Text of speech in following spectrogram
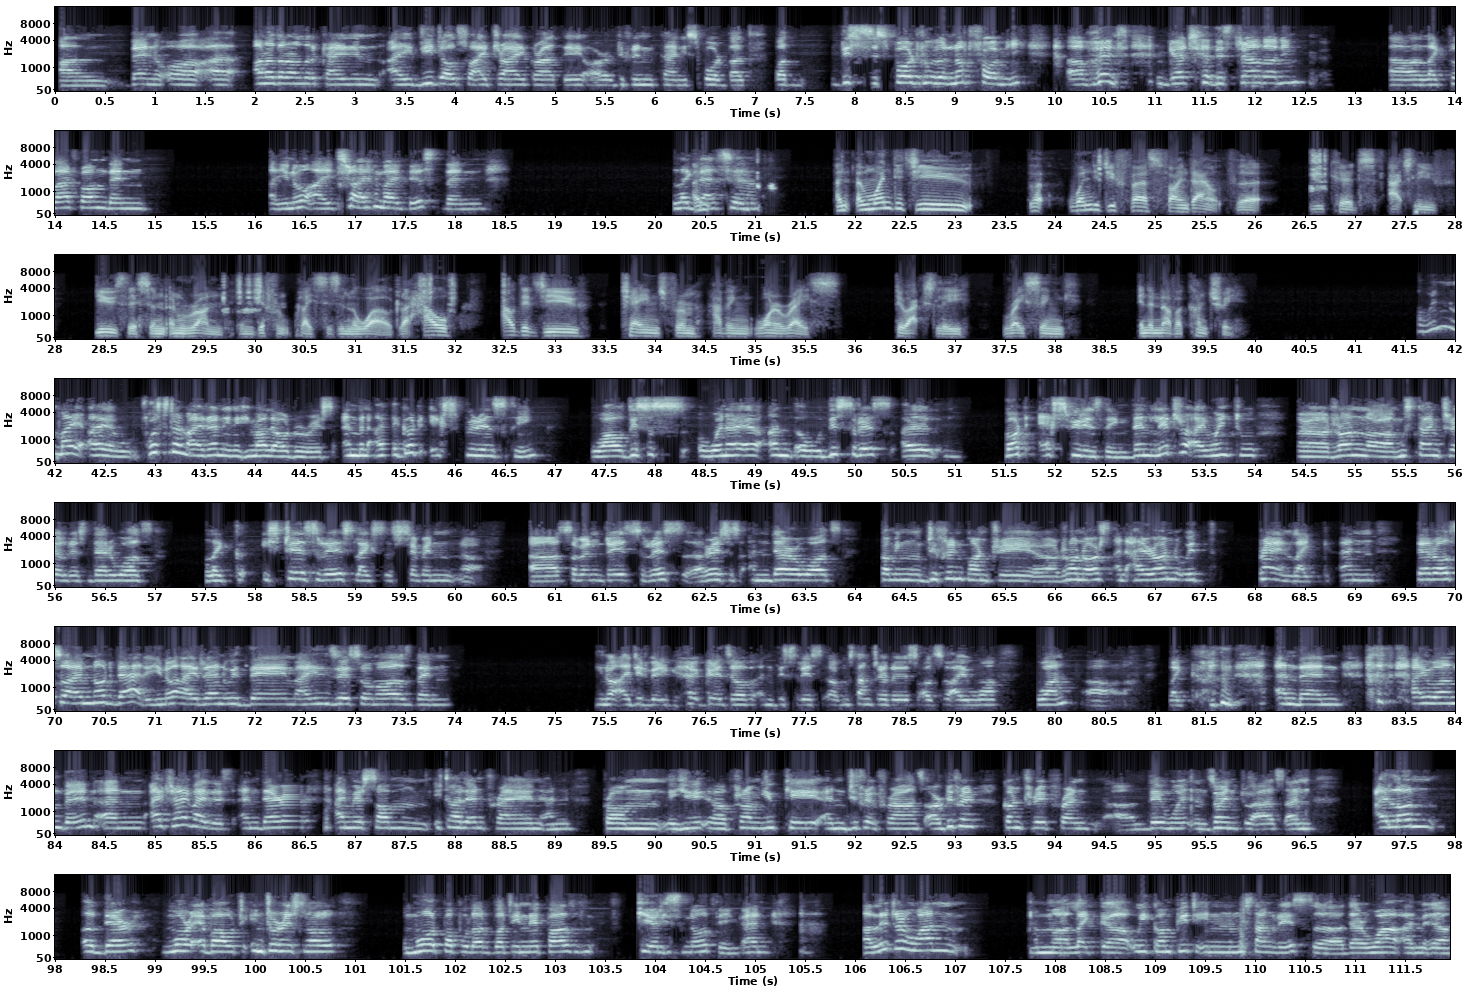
um, then uh, uh, another another kind I did also I try karate or different kind of sport but but this sport was not for me. Uh, when got this trail running uh, like platform then uh, you know I try my best then like And- that's it and and when did you like when did you first find out that you could actually use this and, and run in different places in the world like how how did you change from having won a race to actually racing in another country when my first time I ran in a Himalaya outdoor race, and then I got experience thing. Wow, this is when I and uh, this race I got experience thing. Then later I went to uh, run uh, Mustang Trail race. There was like stage race, like seven uh, uh, seven days race races, and there was coming different country uh, runners, and I run with friend like and there also I'm not bad. You know, I ran with them. I enjoy so much. Then, you know, I did very great job. And this race, uh, Mustang Trail race, also I won. Won. Uh, like, and then I won then, and I tried my this, and there I met some Italian friend and from uh, from UK and different France or different country friend. Uh, they went and joined to us, and I learned uh, there more about international, more popular, but in Nepal here is nothing. And uh, later one, um, uh, like uh, we compete in Mustang race. Uh, there one I mean, uh,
